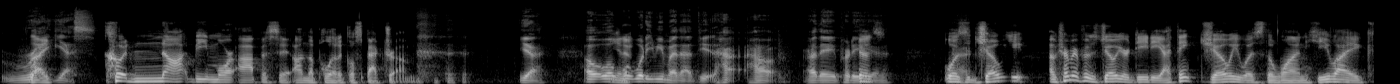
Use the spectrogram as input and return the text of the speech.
right. Like- yes. could not be more opposite on the political spectrum. Yeah. Oh, well, You know- what do you mean by that? You, how, how are they pretty? Uh, Was it Joey? I'm trying to remember if it was Joey or Dee Dee. I think Joey was the one. He like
